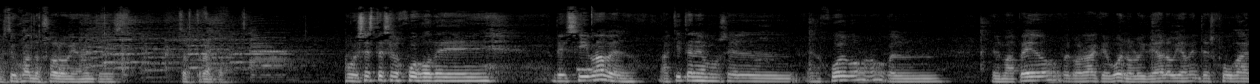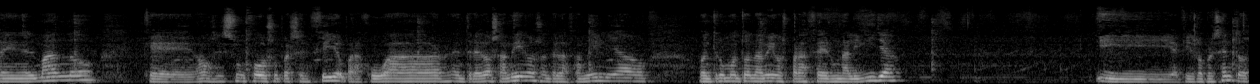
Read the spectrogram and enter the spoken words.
Lo estoy jugando solo, obviamente, es, esto es trampa. Pues este es el juego de, de Sea Babel. Aquí tenemos el, el juego, el, el mapeo. Recordad que bueno, lo ideal obviamente es jugar en el mando, que vamos, es un juego súper sencillo para jugar entre dos amigos, entre la familia, o entre un montón de amigos para hacer una liguilla. Y aquí os lo presento.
